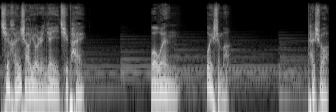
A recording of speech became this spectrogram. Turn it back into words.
却很少有人愿意去拍。我问：“为什么？”他说：“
